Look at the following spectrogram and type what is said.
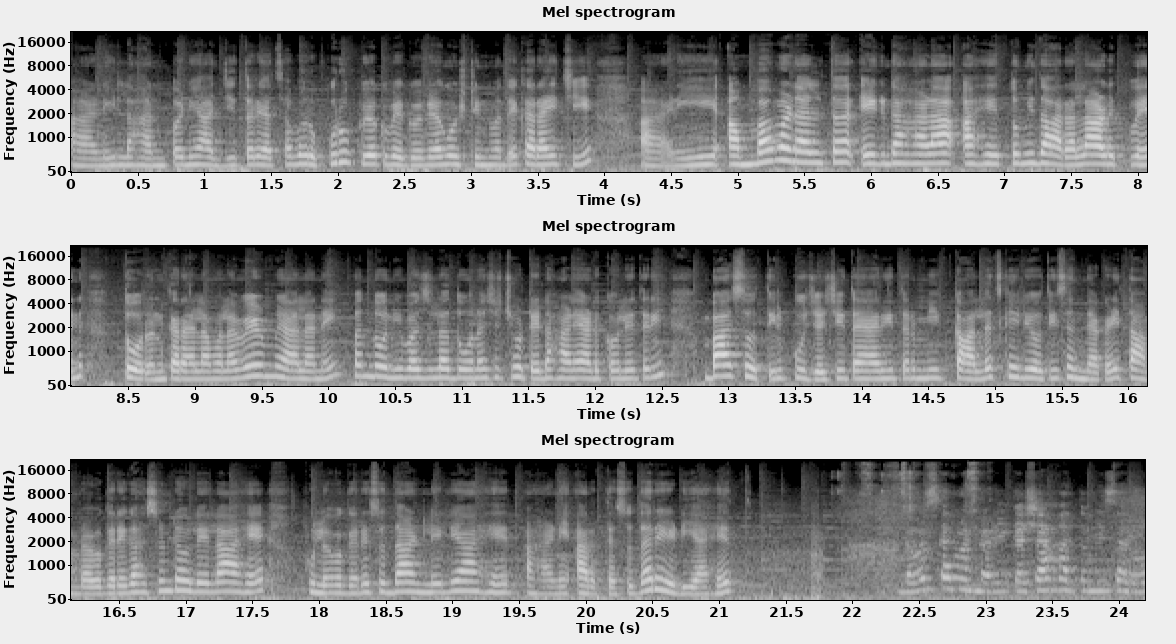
आणि लहानपणी आजी तर याचा भरपूर उपयोग वेगवेगळ्या गोष्टींमध्ये करायची. आणि आंबा म्हणाल तर एक डहाळा आहे तो मी दाराला अडकवेन. तोरण करायला मला वेळ मिळाला नाही पण दोन्ही बाजूला दोन असे छोटे डहाळे अडकवले तरी बास होतील. पूजेची तयारी तर मी कालच केली होती संध्याकाळी तांब्या वगैरे घासून ठेवलेला आहे. फुलं वगैरे सुद्धा आणलेली आहेत आणि आरत्यासुद्धा रेडी आहेत. नमस्कार मंडळी कशा आहात तुम्ही सर्व?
